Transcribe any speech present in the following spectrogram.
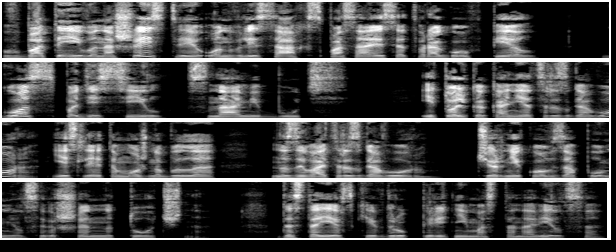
в Батыево нашествие он в лесах, спасаясь от врагов, пел «Господи сил, с нами будь». И только конец разговора, если это можно было называть разговором, Черняков запомнил совершенно точно. Достоевский вдруг перед ним остановился.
